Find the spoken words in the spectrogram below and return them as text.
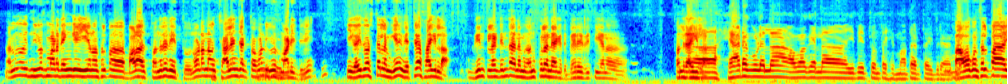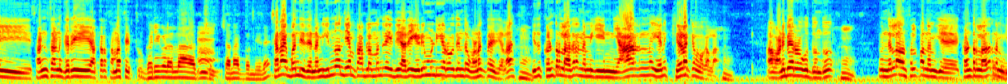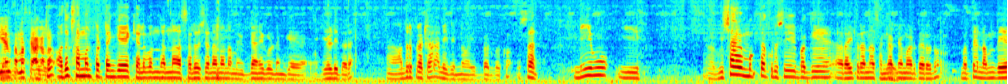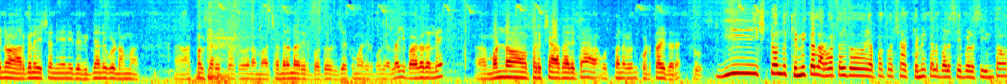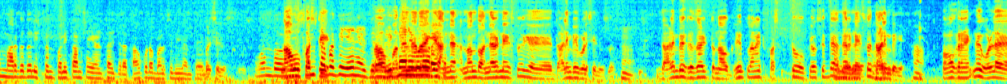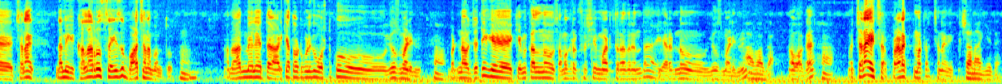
ನಮಗೂ ಇದನ್ನ ಯೂಸ್ ಮಾಡೋದು ಹೆಂಗೆ ಏನೋ ಒಂದ್ ಸ್ವಲ್ಪ ಬಹಳ ತೊಂದರೆನೇ ಇತ್ತು. ನೋಡೋಣ ನಾವು ಚಾಲೆಂಜ್ ಆಗಿ ತಗೊಂಡು ಯೂಸ್ ಮಾಡಿದ್ವಿ. ಈಗ ಐದು ವರ್ಷದಲ್ಲಿ ನಮ್ಗೆ ಏನು ವ್ಯತ್ಯಾಸ ಆಗಿಲ್ಲ. ಗ್ರೀನ್ ಪ್ಲಾಂಟ್ ಇಂದ ನಮಗೆ ಅನುಕೂಲನೇ ಆಗಿದೆ. ಬೇರೆ ರೀತಿ ಏನು ತೊಂದರೆ ಆಗಿಲ್ಲ. ಹ್ಯಾಡಗಳೆಲ್ಲ ಅವಾಗೆಲ್ಲ ಇದಿತ್ತು ಅಂತ ಹಿ- ಮಾತಾಡ್ತಾ ಇದ್ರೆ ಅವಾಗ ಒಂದ್ ಸ್ವಲ್ಪ ಈ ಸಣ್ಣ ಸಣ್ಣ ಗರಿ ಆತರ ಸಮಸ್ಯೆ ಇತ್ತು. ಗರಿಗಳೆಲ್ಲ ಚೆನ್ನಾಗಿ ಬಂದಿದೆ. ಚೆನ್ನಾಗಿ ಬಂದಿದೆ. ನಮ್ಗೆ ಇನ್ನೊಂದ್ ಏನ್ ಪ್ರಾಬ್ಲಮ್ ಅಂದ್ರೆ ಇದು ಅದೇ ಇಡಿಮುಂಡಿಗೆ ರೋಗದಿಂದ ಒಣಗ್ತಾ ಇದೆಯಲ್ಲ ಇದು ಕಂಟ್ರೋಲ್ ಆದ್ರೆ ನಮಗೆ ಇನ್ ಯಾರನ್ನು ಏನು ಕೇಳಕ್ಕೆ ಹೋಗಲ್ಲ. ಆ ಒಣಬೆ ರೋಗದ್ದೊಂದು ಹ್ಮ್. ಇವನ್ನೆಲ್ಲ ಒಂದ್ ಸ್ವಲ್ಪ ನಮ್ಗೆ ಕಂಟ್ರೋಲ್ ಆದ್ರೆ ನಮ್ಗೆ ಏನ್ ಸಮಸ್ಯೆ ಆಗಲ್ಲ. ಅದಕ್ಕೆ ಸಂಬಂಧಪಟ್ಟಂಗೆ ಕೆಲವೊಂದನ್ನ ಸೊಲ್ಯೂಷನ್ ಅನ್ನ ನಮ್ಮ ವಿಜ್ಞಾನಿಗಳು ನಮಗೆ ಹೇಳಿದ್ದಾರೆ. ಆ, ಅದ್ರ ಪ್ರಕಾರ ನೀವಿನ್ನು ಇದು ಬರಬೇಕು. ಸರ್ ನೀವು ಈ ವಿಷ ಮುಕ್ತ ಕೃಷಿ ಬಗ್ಗೆ ರೈತರನ್ನ ಸಂಘಟನೆ ಮಾಡ್ತಾ ಇರೋದು. ಮತ್ತೆ ನಮ್ದೇನು ಆರ್ಗನೈಸೇಷನ್ ಏನಿದೆ ವಿಜ್ಞಾನಿಗಳು ನಮ್ಮ ಅಕ್ಮಲ್ ಸರ್ ಇರ್ಬೋದು ನಮ್ಮ ಚಂದ್ರಣ್ಣರ್ ಇರ್ಬೋದು ವಿಜಯಕುಮಾರ್ ಇರ್ಬೋದು ಎಲ್ಲ ಈ ಭಾಗದಲ್ಲಿ ಮಣ್ಣು ಪರೀಕ್ಷೆ ಆಧಾರಿತ ಉತ್ಪನ್ನಗಳನ್ನು ಕೊಡ್ತಾ ಇದ್ದಾರೆ. ಈ ಇಷ್ಟೊಂದು ಕೆಮಿಕಲ್ ಅರವತ್ತೈದು ಎಪ್ಪತ್ತು ವರ್ಷ ಕೆಮಿಕಲ್ ಬಳಸಿ ಬಳಸಿ ಇಂಥ ಒಂದು ಮಾರ್ಗದಲ್ಲಿ ಇಷ್ಟೊಂದು ಫಲಿತಾಂಶ ಹೇಳ್ತಾ ಇದ್ದೀರಾ? ತಾವು ಕೂಡ ಬಳಸಿದೀವಿ ಅಂತ ಒಂದು ನಾವು ಫಸ್ಟ್ ಬಗ್ಗೆ ಏನ್ ಹೇಳ್ತೀರಾ? ಹನ್ನೊಂದು ಹನ್ನೆರಡನೇ ದಾಳಿಂಬೆ ಬೆಳೆಸಿದ್ವಿ ಸರ್. ಹ್ಮ್ ದಾಳಿಂಬೆ ರಿಸಲ್ಟ್ ನಾವು ಗ್ರೀನ್ ಪ್ಲಾನೆಟ್ ಫಸ್ಟ್ ಉಪಯೋಗಿಸಿದ್ದೆ ಹನ್ನೆರಡನೇ ಇಸ್ವಿ ದಾಳಿಂಬೆಗೆ. ಪೊಮಗ್ರಾನೇಟ್ನಾಗ ಒಳ್ಳೆ ಚೆನ್ನಾಗಿ ನಮಗೆ ಕಲರು ಸೈಜು ಭಾಳ ಚೆನ್ನಾಗಿ ಬಂತು. ಅದಾದ್ಮೇಲೆ ಅಡಿಕೆ ತೋಟಗಳಿಗೆ ಅಷ್ಟಕ್ಕೂ ಯೂಸ್ ಮಾಡಿದ್ವಿ. ಬಟ್ ನಾವು ಜೊತೆಗೆ ಕೆಮಿಕಲ್ನು ಸಮಗ್ರ ಕೃಷಿ ಮಾಡ್ತಿರೋದ್ರಿಂದ ಎರಡನ್ನೂ ಯೂಸ್ ಮಾಡಿದ್ವಿ. ಅವಾಗ ಚೆನ್ನಾಗೈತೆ ಸರ್ ಪ್ರಾಡಕ್ಟ್ ಮಾತ್ರ ಚೆನ್ನಾಗೈತೆ. ಚೆನ್ನಾಗಿದೆ.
